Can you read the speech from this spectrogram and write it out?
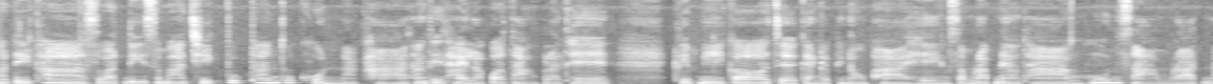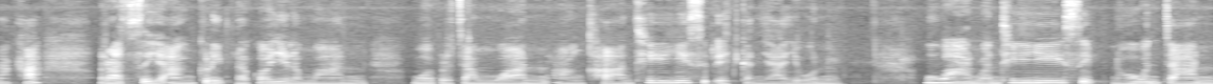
วัสดีค่ะ สวัสดีสมาชิกทุกท่านทุกคนนะคะ ทั้งที่ไทยแล้วก็ต่างประเทศ คลิปนี้ก็เจอกันกับพี่น้องพาเฮงสำหรับแนวทางหุ้น 3 รัฐนะคะ รัสเซียอังกฤษแล้วก็เยอรมันงวดประจำวันอังคารที่ 21 กันยายน เมื่อวานวันที่ 20 เนาะวันจันทร์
